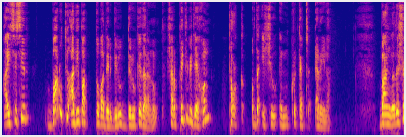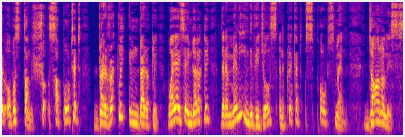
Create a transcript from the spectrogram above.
আইসিসির ভারতীয় আধিপত্যবাদের বিরুদ্ধে রুখে দাঁড়ানো, সারা পৃথিবীতে এখন talk of the issue in cricket arena বাংলাদেশের অবস্থান supported directly indirectly why say indirectly? There are many individuals and cricket sportsmen, journalists,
